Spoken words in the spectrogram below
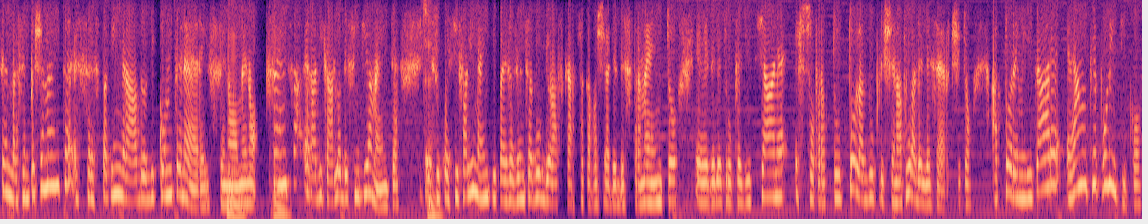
sembra semplicemente essere stato in grado grado di contenere il fenomeno senza eradicarlo definitivamente. Sì. E su questi fallimenti pesa senza dubbio la scarsa capacità di addestramento eh, delle truppe egiziane e soprattutto la duplice natura dell'esercito, attore militare e anche politico,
